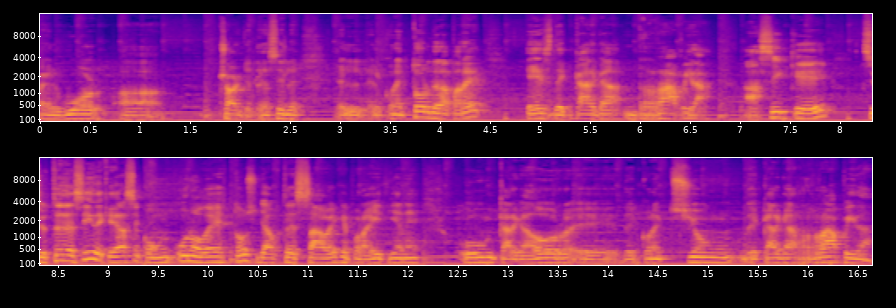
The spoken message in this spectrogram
el Wall Charger, es decir, el, el conector de la pared es de carga rápida. Así que si usted decide quedarse con uno de estos, ya usted sabe que por ahí tiene un cargador eh, de conexión de carga rápida.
